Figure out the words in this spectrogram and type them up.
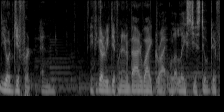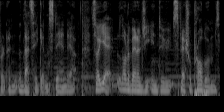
you're different and if you've got to be different in a bad way, great. Well, at least you're still different, and that's how you can stand out. So yeah, a lot of energy into special problems,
